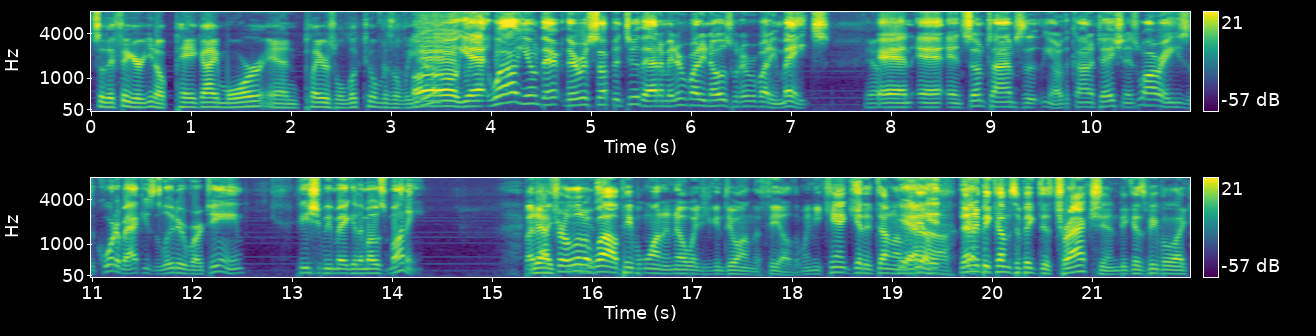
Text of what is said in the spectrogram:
so they figure, you know, pay a guy more, and players will look to him as a leader. Oh yeah. Well, you know there there is something to that. I mean, everybody knows what everybody makes. Yeah. And, and and sometimes the you know the connotation is well, all right, he's the quarterback, he's the leader of our team, he should be making the most money. But Yeah, after a little while, people want to know what you can do on the field. When you can't get it done on Yeah, the field, yeah, then yeah. it becomes a big distraction because people are like,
